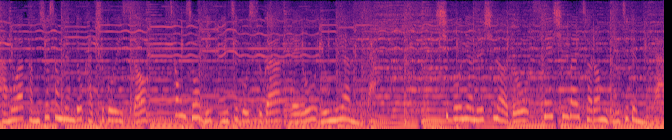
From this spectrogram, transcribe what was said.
방호와 방수 성능도 갖추고 있어 청소 및 유지 보수가 매우 용이합니다. 15년을 신어도 새 신발처럼 유지됩니다.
